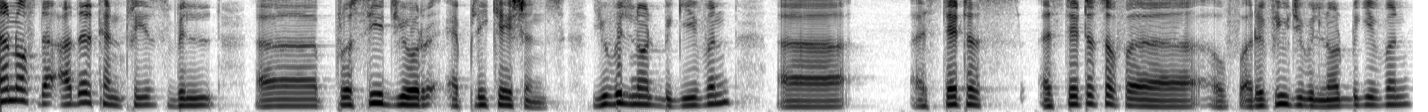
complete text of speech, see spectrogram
none of the other countries will uh, proceed your applications. You will not be given uh, a status a status of a, of a refugee will not be given.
